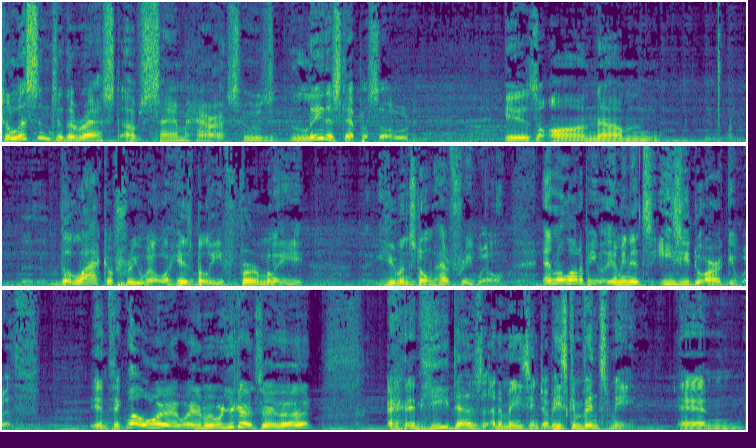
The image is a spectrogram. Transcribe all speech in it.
to listen to the rest of Sam Harris, whose latest episode is on um, the lack of free will, his belief firmly humans don't have free will. And a lot of people, I mean, it's easy to argue with and think, well, wait, wait a minute, you can't say that. And he does an amazing job. He's convinced me. And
